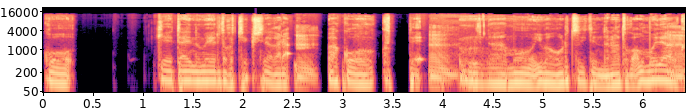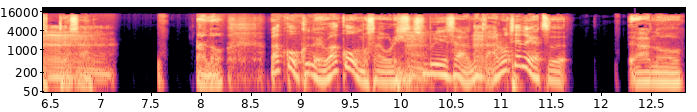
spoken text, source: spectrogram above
こう、携帯のメールとかチェックしながらうん、和光を食って、うん。うん、あーもう今俺ついてんだなとか思いながら食ってさ、あの、和光食うのよ。和光もさ、俺久しぶりでさ、なんかあの手のやつ、あの、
